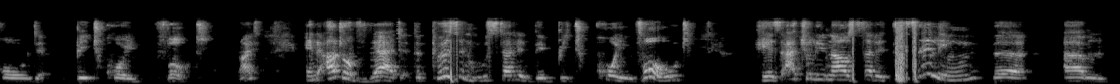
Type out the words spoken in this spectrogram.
called Bitcoin Vault right? And out of that, the person who started the Bitcoin Vault has actually now started selling the um,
